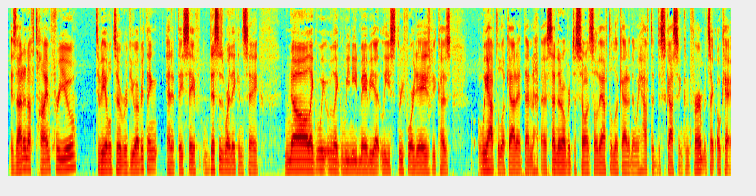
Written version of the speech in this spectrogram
Is that enough time for you to be able to review everything? And if they say this is where they can say, no, like we like we need maybe at least three four days because we have to look at it, then uh, send it over to so and so. They have to look at it, then we have to discuss and confirm. It's like okay,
